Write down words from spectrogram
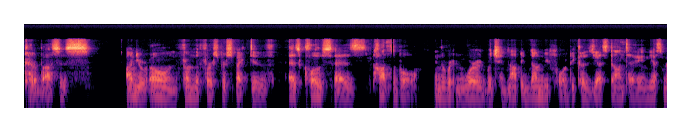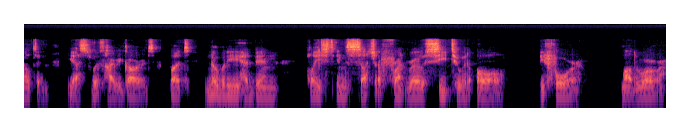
catabasis on your own from the first perspective as close as possible in the written word, which had not been done before, because yes, Dante and yes, Milton, yes, with high regards, but nobody had been placed in such a front row seat to it all before Maldoror.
